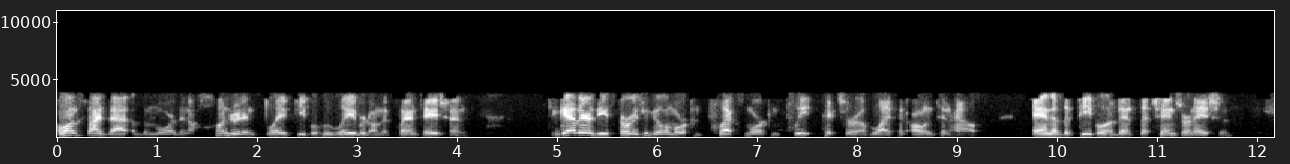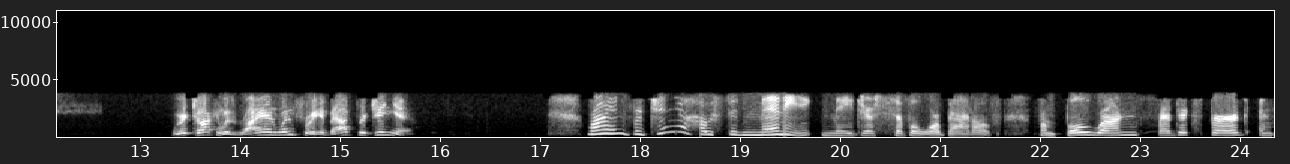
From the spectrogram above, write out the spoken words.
alongside that of the more than 100 enslaved people who labored on the plantation. Together, these stories reveal a more complex, more complete picture of life at Arlington House and of the people and events that changed our nation. We're talking with Ryan Winfree about Virginia. Ryan, Virginia hosted many major Civil War battles, from Bull Run, Fredericksburg, and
